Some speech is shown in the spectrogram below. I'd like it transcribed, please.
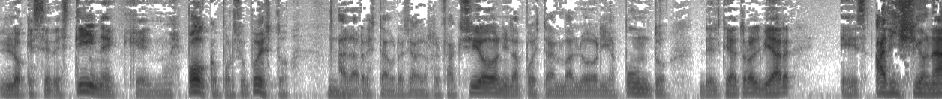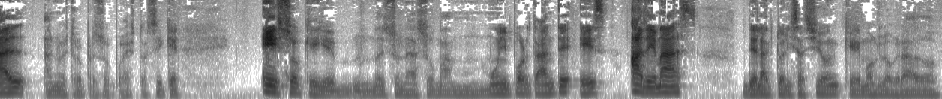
lo que se destine que no es poco por supuesto a la restauración, a la refacción y la puesta en valor y a punto del Teatro Alviar es adicional a nuestro presupuesto. Así que eso, que mm, es una suma muy importante, es además de la actualización que hemos logrado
